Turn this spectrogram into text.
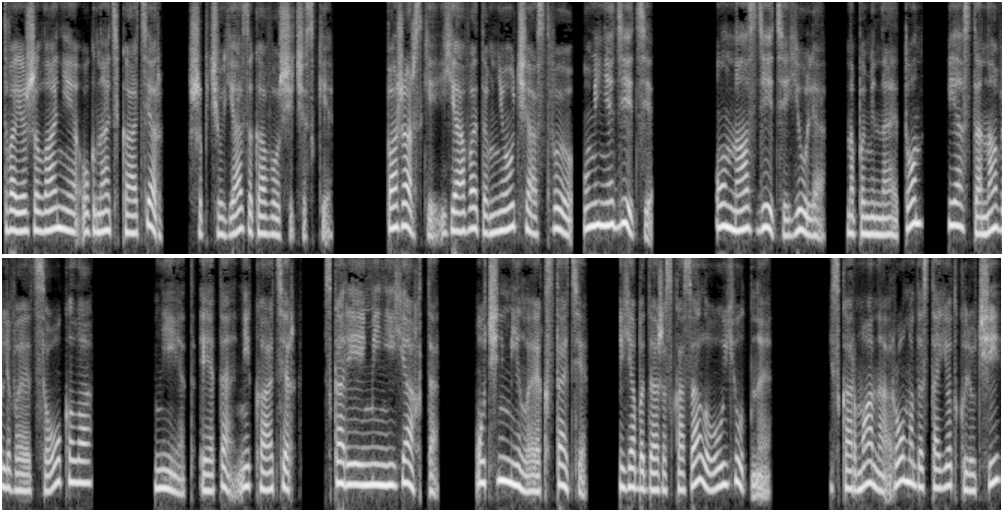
«Твое желание угнать катер?» — шепчу я заговорщически. «Пожарский, я в этом не участвую, у меня дети». «У нас дети, Юля», — напоминает он и останавливается около... Нет, это не катер, скорее мини-яхта. Очень милая, кстати. Я бы даже сказала, уютная. Из кармана Рома достает ключи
